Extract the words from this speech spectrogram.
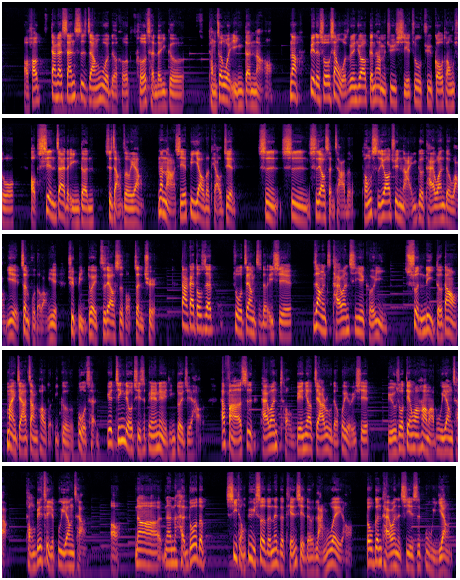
哦，好，大概三四张 Word 合合成的一个统称为银灯呐，哦，那变得说，像我这边就要跟他们去协助去沟通，说，哦，现在的银灯是长这样，那哪些必要的条件是是是要审查的，同时又要去哪一个台湾的网页、政府的网页去比对资料是否正确，大概都是在做这样子的一些，让台湾企业可以。顺利得到卖家账号的一个过程，因为金流其实 Pioneer 已经对接好了，它反而是台湾统编要加入的，会有一些，比如说电话号码不一样长，统编这也不一样长，哦，那那很多的系统预设的那个填写的栏位哈，都跟台湾的企业是不一样的，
